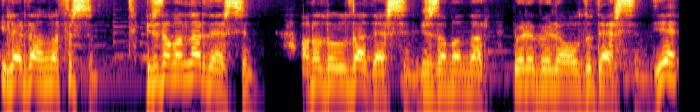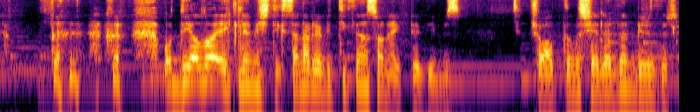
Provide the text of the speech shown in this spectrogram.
İleride anlatırsın. Bir zamanlar dersin. Anadolu'da dersin. Bir zamanlar böyle böyle oldu dersin diye o diyaloğa eklemiştik. Senaryo bittikten sonra eklediğimiz, çoğalttığımız şeylerden biridir.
